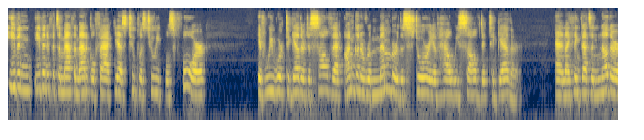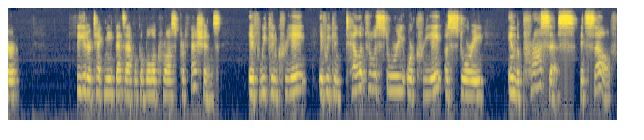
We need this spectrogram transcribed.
even even if it's a mathematical fact, yes, two plus two equals four, if we work together to solve that, I'm going to remember the story of how we solved it together. And I think that's another theater technique that's applicable across professions. If we can create, if we can tell it through a story or create a story in the process itself,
